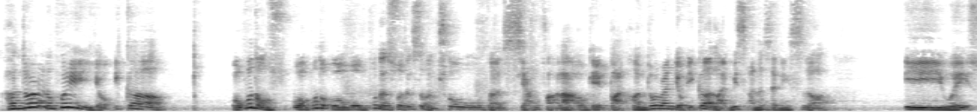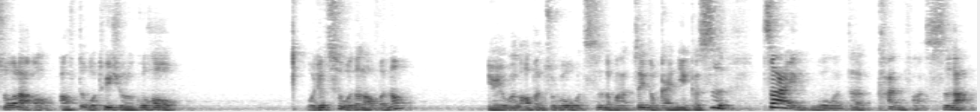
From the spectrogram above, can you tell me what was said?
很多人会有一个我不懂，我不懂，我我不能说这是很错误的想法啦，OK，but 很多人有一个 like misunderstanding 是哦，以为说了哦，after 我退休了过后，我就吃我的老本哦，因为我老板足够我吃的嘛，这种概念，可是。在我的看法是啦，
